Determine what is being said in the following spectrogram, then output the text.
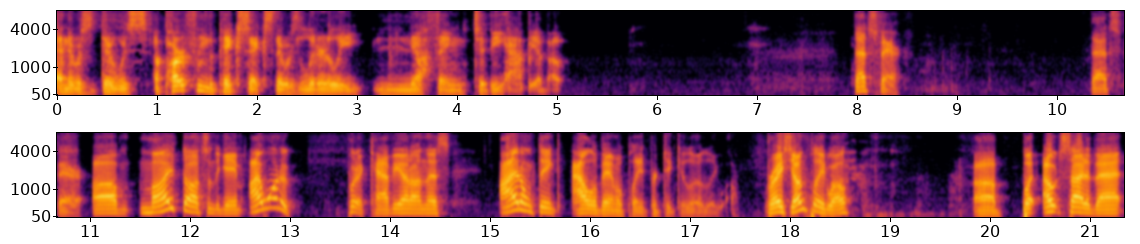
and there was there was apart from the pick six, there was literally nothing to be happy about. That's fair. That's fair. Um, my thoughts on the game. I want to put a caveat on this. I don't think Alabama played particularly well. Bryce Young played well, uh, but outside of that,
